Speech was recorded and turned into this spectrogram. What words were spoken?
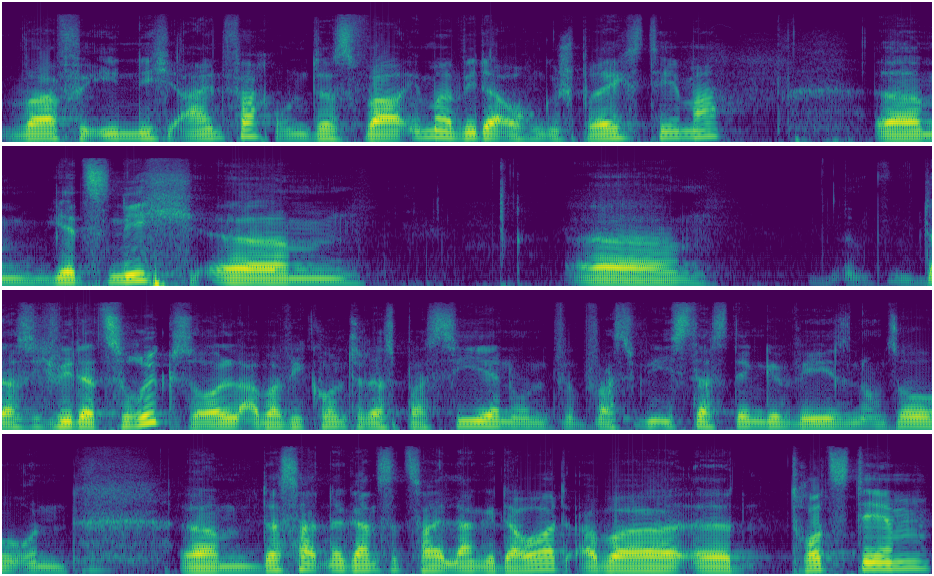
war für ihn nicht einfach und das war immer wieder auch ein Gesprächsthema. Ähm, jetzt nicht, ähm, äh, dass ich wieder zurück soll, aber wie konnte das passieren und was, wie ist das denn gewesen und so. Und ähm, das hat eine ganze Zeit lang gedauert, aber äh, trotzdem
